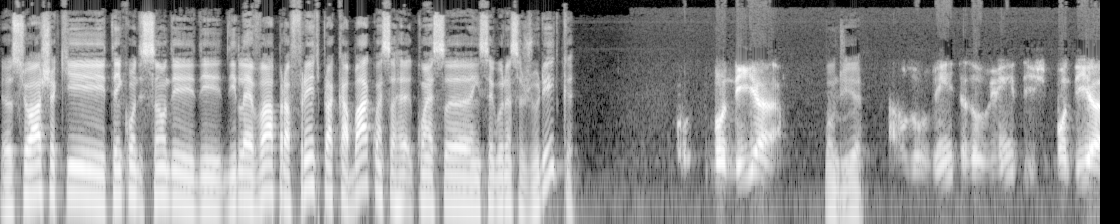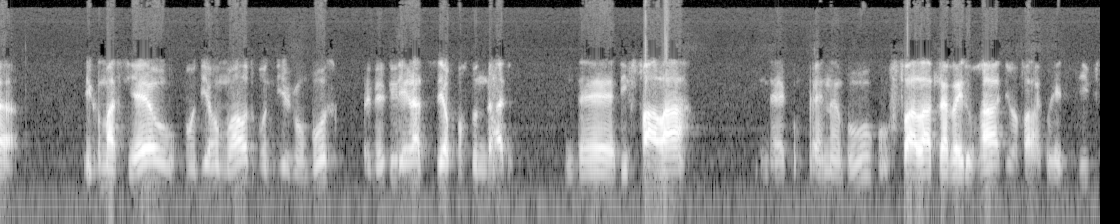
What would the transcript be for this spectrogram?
O senhor acha que tem condição de, de, de levar para frente para acabar com essa, com essa insegurança jurídica? Bom dia. Bom dia. Aos ouvintes, ouvintes. Bom dia, Nico Maciel. Bom dia, Romualdo. Bom dia, João Bosco. Primeiro, queria agradecer a oportunidade né, de falar né, com Pernambuco, falar através do rádio, falar com o Recife.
